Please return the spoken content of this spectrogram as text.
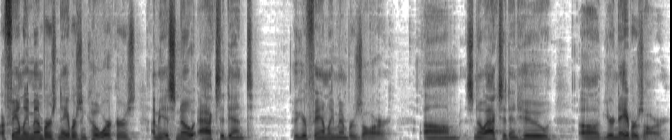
our family members, neighbors, and coworkers. I mean, it's no accident who your family members are. Um, it's no accident who uh, your neighbors are,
